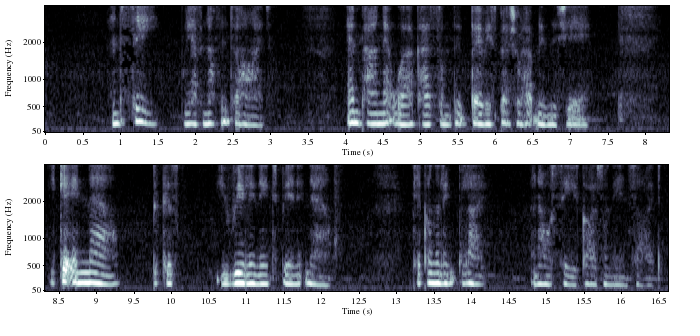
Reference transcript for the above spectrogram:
and see we have nothing to hide. Empower Network has something very special happening this year. You get in now because you really need to be in it now. Click on the link below and I will see you guys on the inside.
